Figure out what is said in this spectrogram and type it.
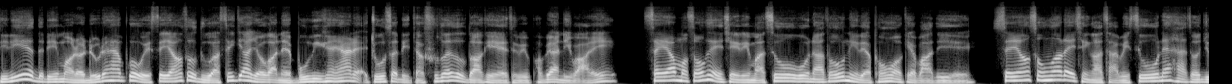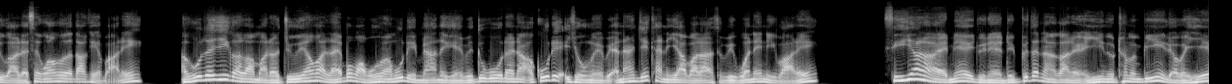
ဒီနေ့ရဲ့သတင်းမှာတော့ဒူဒဟမ်ကိုဝေဆက်ရောင်းဆိုသူကစိတ်ကြယောဂနဲ့ဘူလီခံရတဲ့အကျိုးဆက်တွေကြောင့်ဆူဆွဲဆိုသွားခဲ့ရဆိုပြီးဖော်ပြနေပါတယ်။ဆက်ရောက်မဆုံးခင်အချိန်လေးမှာစူအိုကိုနာသုံးနေတဲ့ဖုံးဝေါ်ခဲ့ပါသေးတယ်။ဆက်ရောက်ဆုံးသွားတဲ့အချိန်ကစပြီးစူအိုနဲ့ဟန်ဆိုဂျူကလည်းဆက်ကွမ်းကိုသားခဲ့ပါတယ်။အခုလက်ရှိကာလမှာတော့ဂျူယောင်ကလိုင်းပေါ်မှာဝေဖန်မှုတွေများနေခဲ့ပြီးသူကိုယ်တိုင်တော့အခုတည်းအယုံတွေပဲအနိုင်ကျခံနေရပါလားဆိုပြီးဝန်နေနေပါတယ်။စီရလာတဲ့မျက်ရည်တွေနဲ့ဒီပြဿနာကလည်းအရင်လိုထမပြေးနေတော့ပဲရဲ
